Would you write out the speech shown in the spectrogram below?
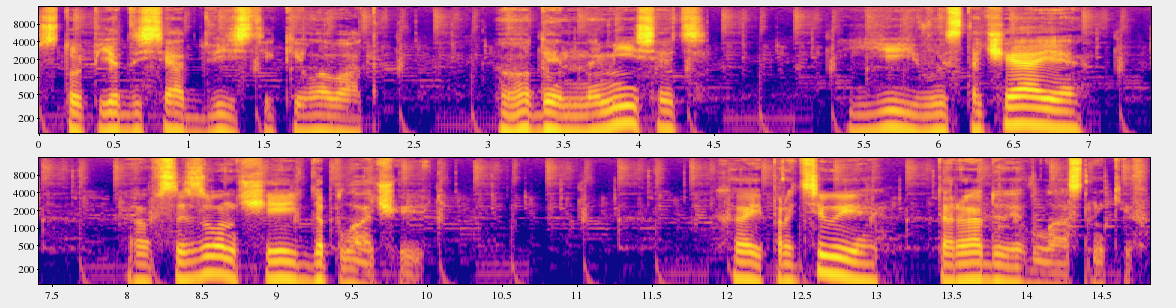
150-200 кВт годин на місяць. Їй вистачає, а в сезон ще й доплачують. Хай працює та радує власників.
